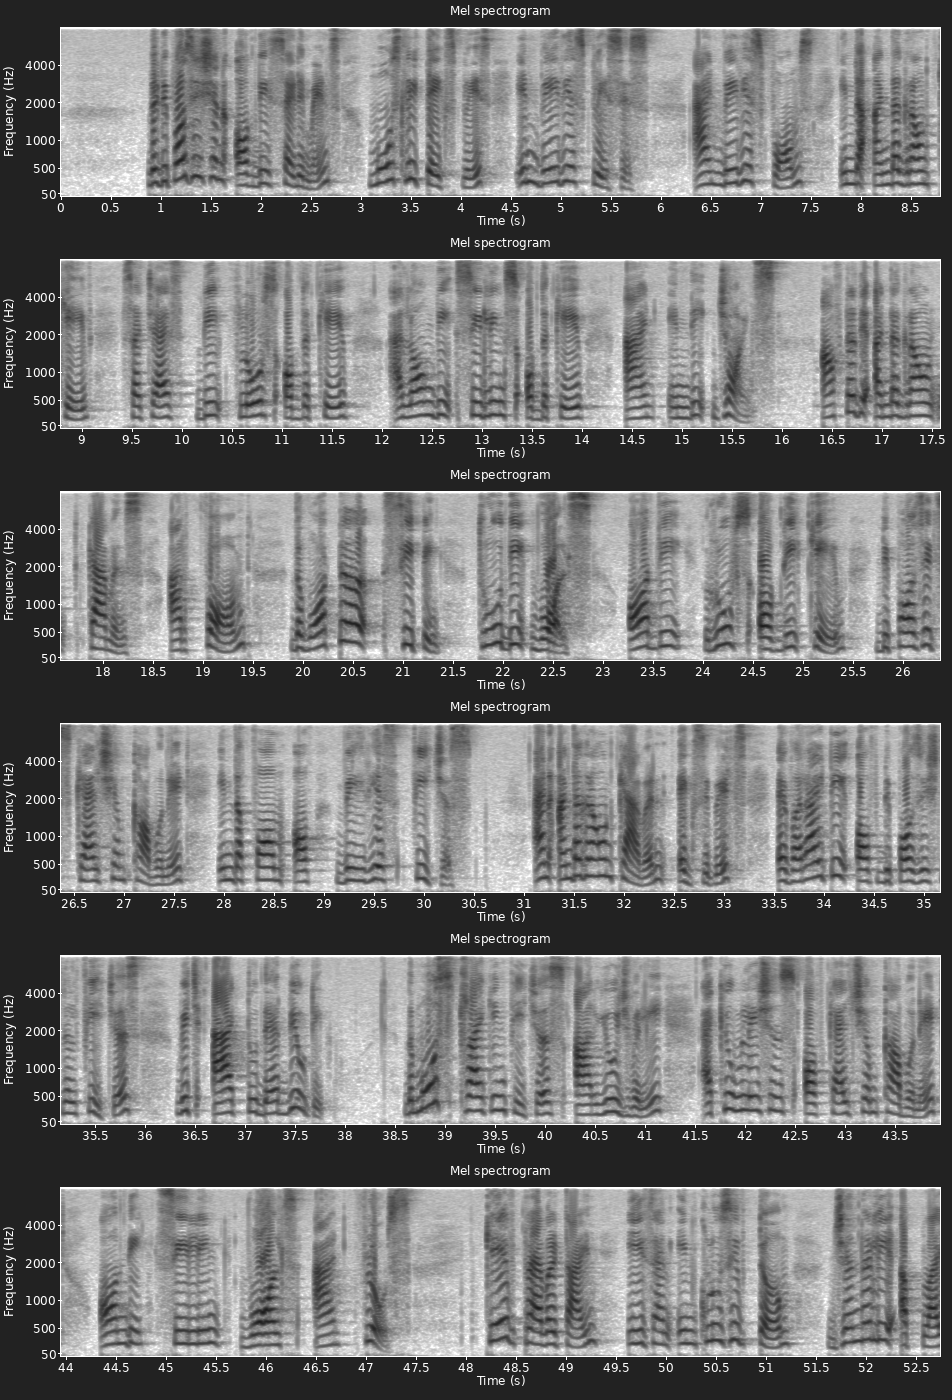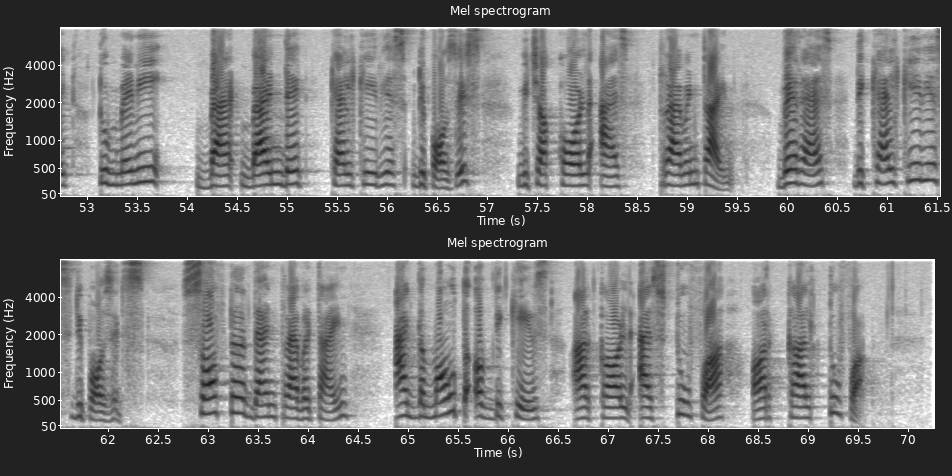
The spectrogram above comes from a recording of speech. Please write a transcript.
The deposition of these sediments mostly takes place in various places and various forms in the underground cave such as the floors of the cave, along the ceilings of the cave and in the joints. After the underground caverns are formed, the water seeping through the walls or the roofs of the cave deposits calcium carbonate in the form of various features. An underground cavern exhibits a variety of depositional features which add to their beauty. The most striking features are usually accumulations of calcium carbonate on the ceiling, walls and floors. Cave travertine is an inclusive term generally applied to many ba banded calcareous deposits which are called as travertine, whereas the calcareous deposits softer than travertine at the mouth of the caves are called as tufa or kalk tufa.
